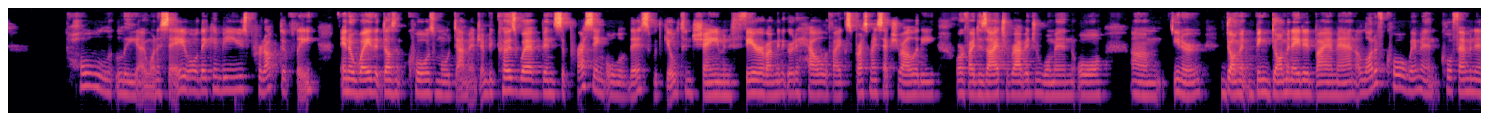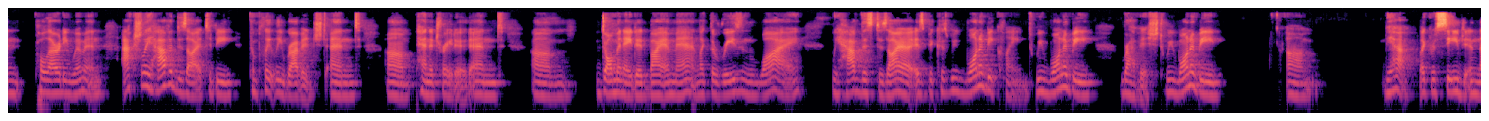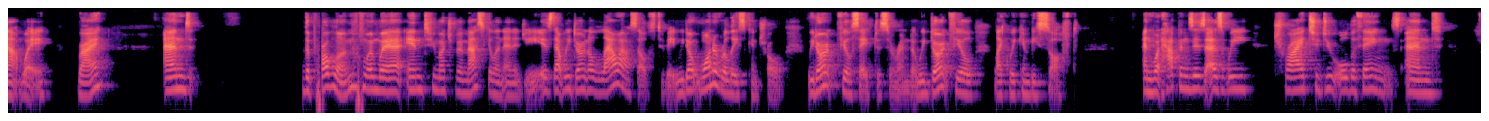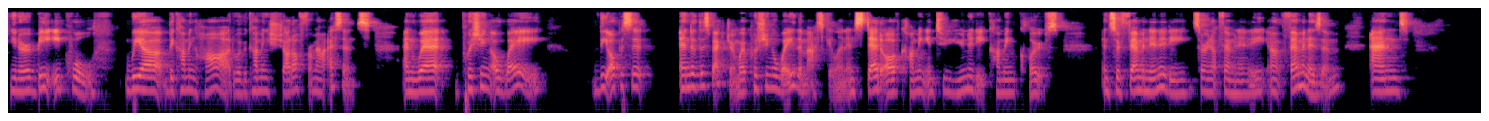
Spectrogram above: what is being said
wholly, I want to say, or they can be used productively in a way that doesn't cause more damage. And because we've been suppressing all of this with guilt and shame and fear of I'm going to go to hell if I express my sexuality or if I desire to ravage a woman or, um, you know, domin- being dominated by a man, a lot of core women, core feminine polarity women actually have a desire to be completely ravaged and um, penetrated and um, dominated by a man. Like the reason why we have this desire is because we want to be claimed. We want to be ravished. We want to be, um, yeah, like received in that way. Right. And the problem when we're in too much of a masculine energy is that we don't allow ourselves to be. We don't want to release control. We don't feel safe to surrender. We don't feel like we can be soft. And what happens is as we try to do all the things and, you know, be equal, we are becoming hard. We're becoming shut off from our essence and we're pushing away the opposite end of the spectrum. We're pushing away the masculine instead of coming into unity, coming close. And so, femininity, sorry, not femininity, uh, feminism, and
